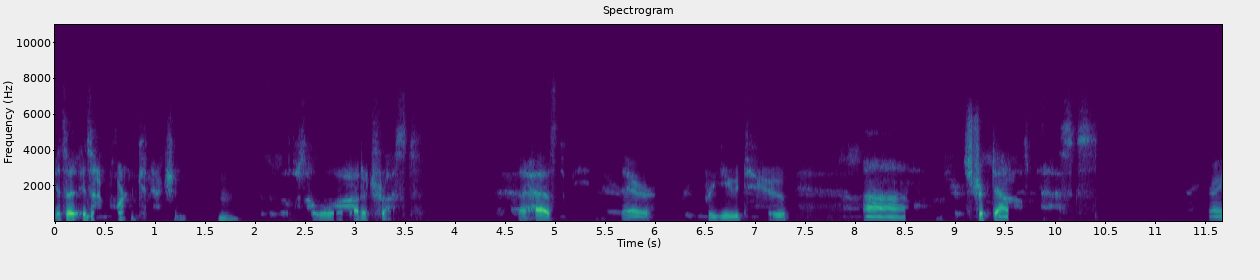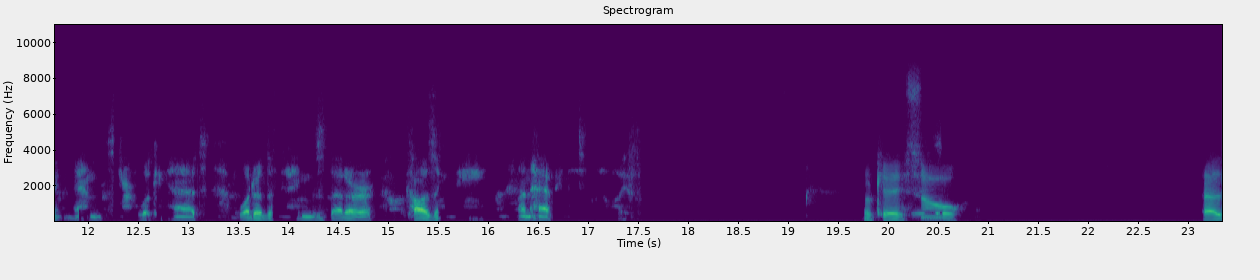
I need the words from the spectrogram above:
it's a it's an important connection. Hmm. There's a lot of trust that has to be there for you to uh, strip down those masks, right, and start looking at what are the things that are causing me unhappiness in my life. Okay, so as,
